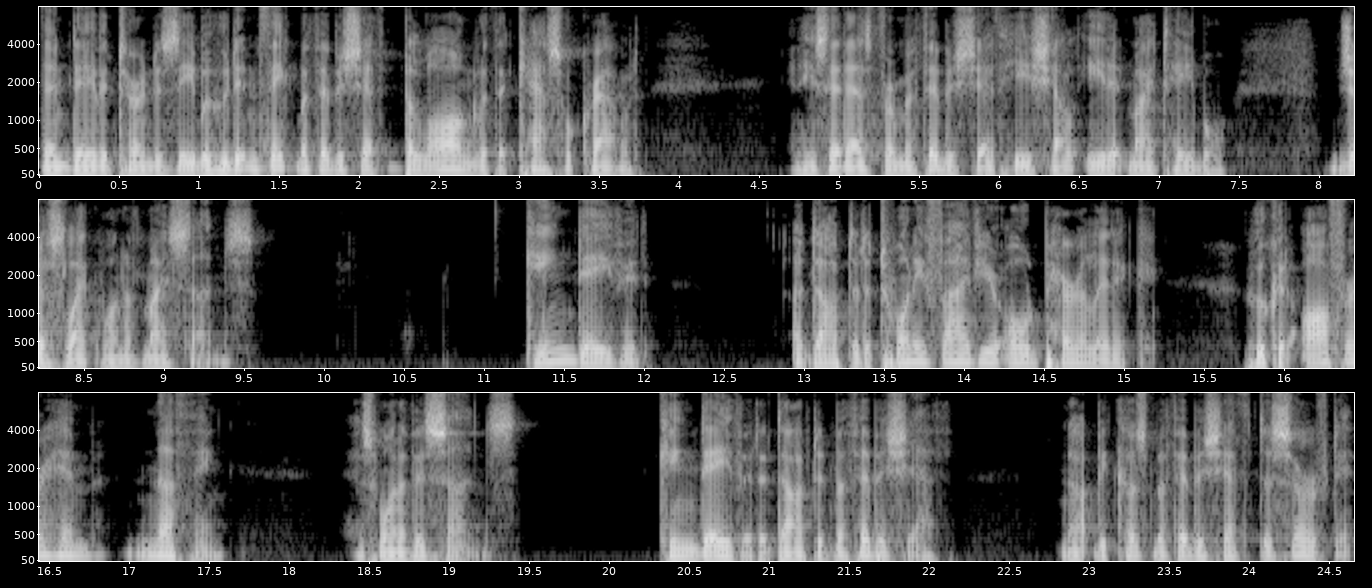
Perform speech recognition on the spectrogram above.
Then David turned to Ziba, who didn't think Mephibosheth belonged with the castle crowd. And he said, As for Mephibosheth, he shall eat at my table, just like one of my sons. King David adopted a 25 year old paralytic who could offer him nothing as one of his sons. King David adopted Mephibosheth, not because Mephibosheth deserved it,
